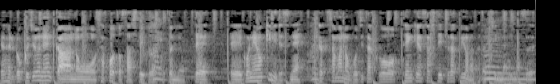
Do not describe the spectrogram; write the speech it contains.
やはり60年間あのサポートさせていただくことによって、はい、えー、5年おきにですね、はい、お客様のご自宅を点検させていただくような形になります。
